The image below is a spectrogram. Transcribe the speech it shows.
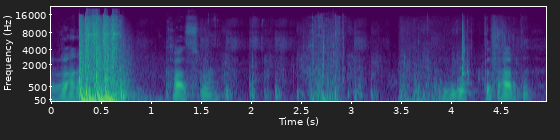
rank kasma Bıktık. Artık.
